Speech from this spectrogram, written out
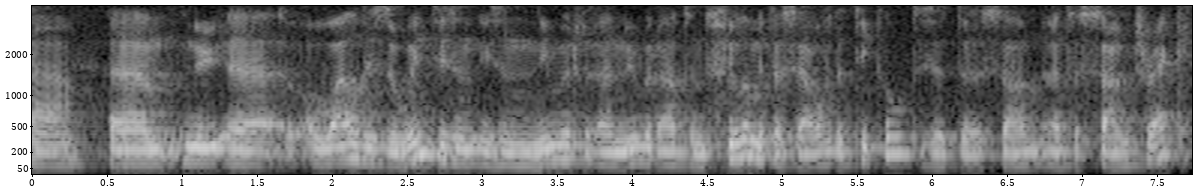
Uh, Ehm, nu, eh, Wild is the Wind is een, is een, nummer, een nummer uit een film met dezelfde titel, dus uit de, sound, uit de soundtrack.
